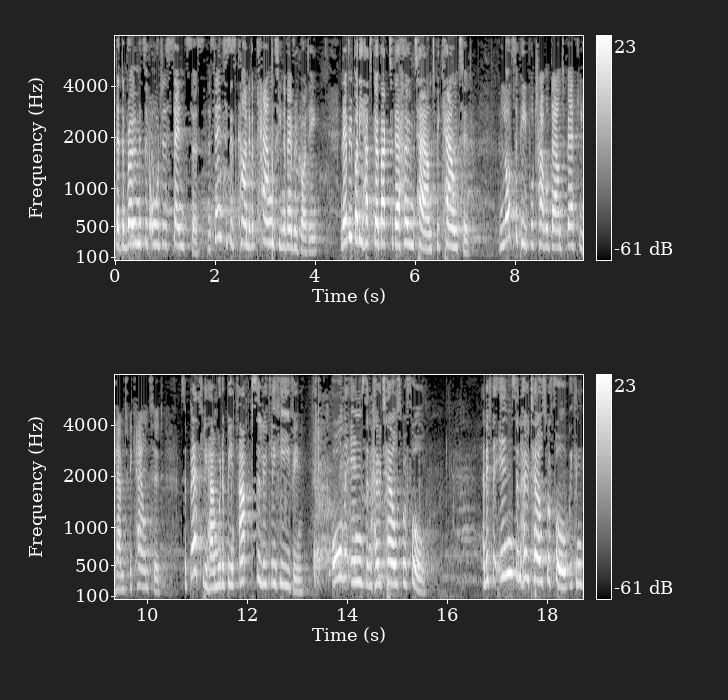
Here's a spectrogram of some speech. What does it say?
that the Romans had ordered a census. The census is kind of a counting of everybody. And everybody had to go back to their hometown to be counted. And lots of people travelled down to Bethlehem to be counted. So Bethlehem would have been absolutely heaving. All the inns and hotels were full. And if the inns and hotels were full, we can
